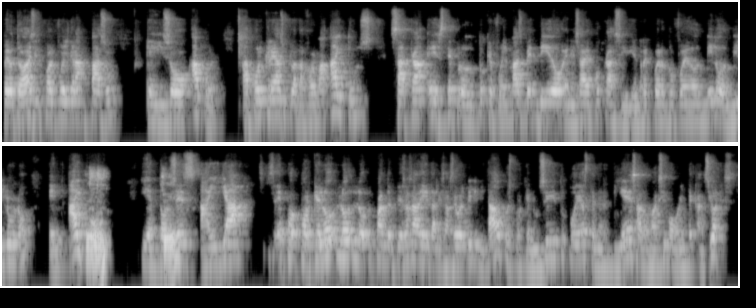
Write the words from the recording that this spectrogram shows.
pero te voy a decir cuál fue el gran paso que hizo Apple. Apple crea su plataforma iTunes, saca este producto que fue el más vendido en esa época, si bien recuerdo fue 2000 o 2001, el iPod. Y entonces ahí ya, eh, ¿por, qué lo, lo, cuando empiezas a digitalizar se vuelve ilimitado? Pues porque en un CD tú podías tener 10 a lo máximo 20 canciones.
